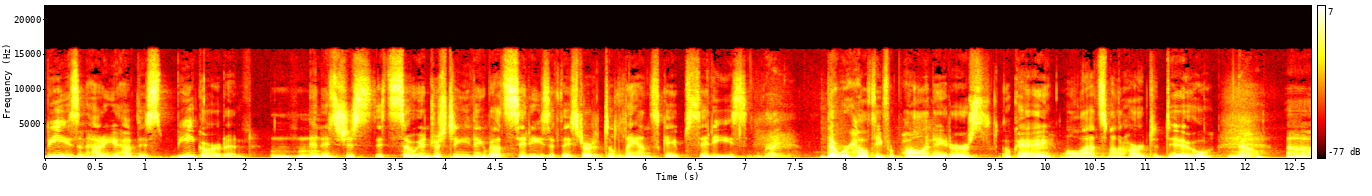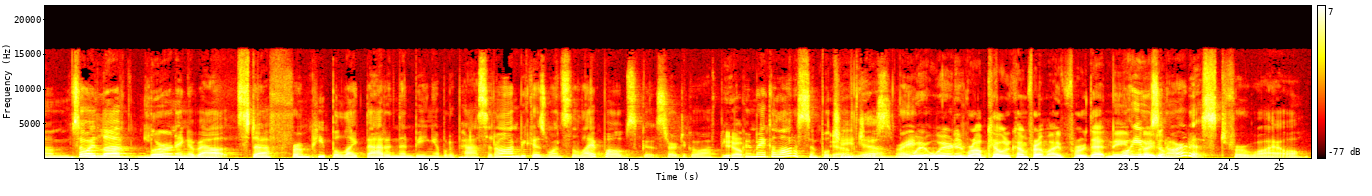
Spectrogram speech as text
bees and how do you have this bee garden. Mm-hmm. And it's just it's so interesting. You think about cities if they started to landscape cities Right. That were healthy for pollinators. Okay, Right. well that's not hard to do. No. Um, so I love learning about stuff from people like that and then being able to pass it on because once the light bulbs go, start to go off, people Yep. can make a lot of simple Yeah. changes, Yeah. right? Where, where did Rob Keller come from? I've heard that name. well, he but was I an don't, artist for a while,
